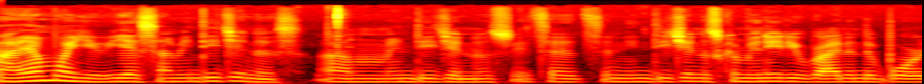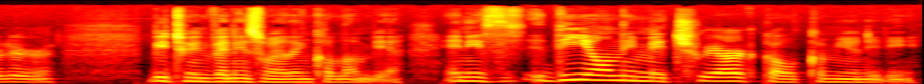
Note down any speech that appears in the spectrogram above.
I am Wayuu. Yes, I'm indigenous. I'm indigenous. It's, it's an indigenous community right in the border between Venezuela and Colombia. And it's the only matriarchal community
